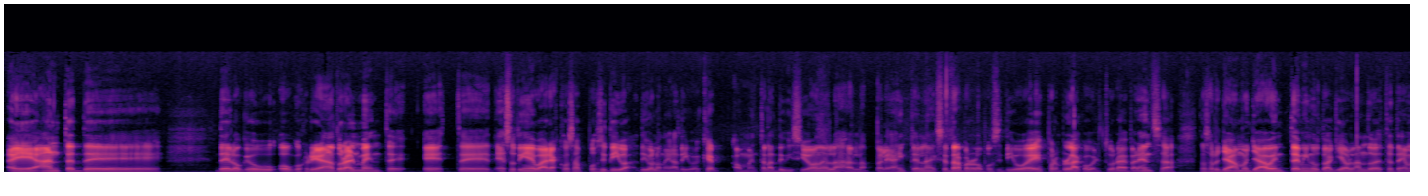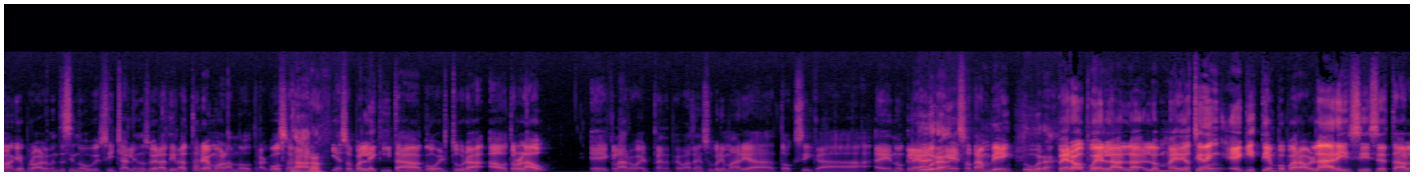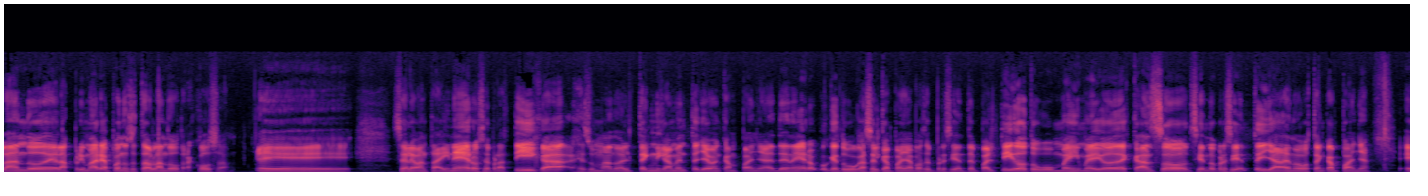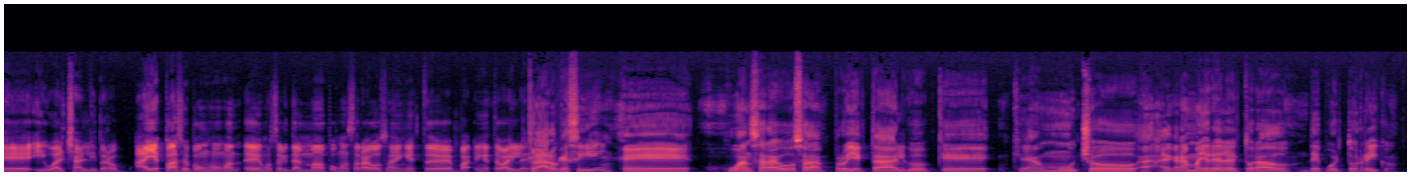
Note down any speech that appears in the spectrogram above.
eh, antes de de lo que ocurría naturalmente. Este, eso tiene varias cosas positivas. Digo, lo negativo es que aumenta las divisiones, las, peleas internas, etcétera. Pero lo positivo es, por ejemplo, la cobertura de prensa. Nosotros llevamos ya 20 minutos aquí hablando de este tema, que probablemente si no si Charlie no se hubiera tirado, estaríamos hablando de otra cosa. Claro. Y eso pues le quita cobertura a otro lado. eh, claro, el PNP va a tener su primaria tóxica eh, nuclear, eso también. Dura. Pero pues los medios tienen X tiempo para hablar y si se está hablando de las primarias, pues no se está hablando de otras cosas. Eh, se levanta dinero, se practica. Jesús Manuel técnicamente lleva en campaña desde enero porque tuvo que hacer campaña para ser presidente del partido, tuvo un mes y medio de descanso siendo presidente y ya de nuevo está en campaña. Eh, igual Charlie, pero ¿hay espacio para un Juan, eh, José Luis Dalmado, para Juan Zaragoza en este, en este baile? Claro que sí. Eh, Juan Zaragoza proyecta algo que, que a mucho, a la gran mayoría del electorado de Puerto Rico,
